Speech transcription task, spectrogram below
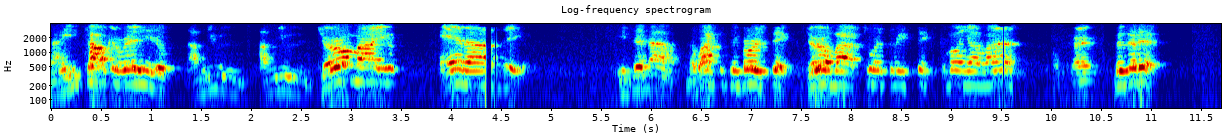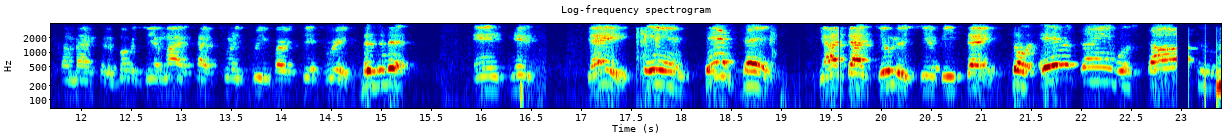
Now he's talking right here. I'm using I'm using Jeremiah and Isaiah. He said now, now watch this in verse six. Jeremiah twenty three six. Come on, y'all line. Okay. Listen to this. Come back to the book of Jeremiah, chapter 23, verse 6 reads, Listen to this. In his day, In his day. Yada Judah shall be saved. So everything will start to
